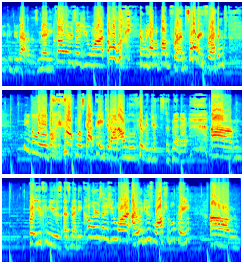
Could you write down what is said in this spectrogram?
You can do that with as many colors as you want. Oh, look, and we have a bug friend. Sorry, friend. We have a little bug who almost got painted on. I'll move him in just a minute. Um, but you can use as many colors as you want. I would use washable paint. Um,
